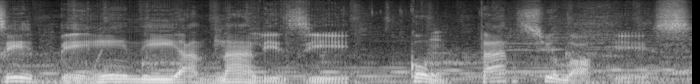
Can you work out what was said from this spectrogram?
CBN Análise, com Tarcio Lopes.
